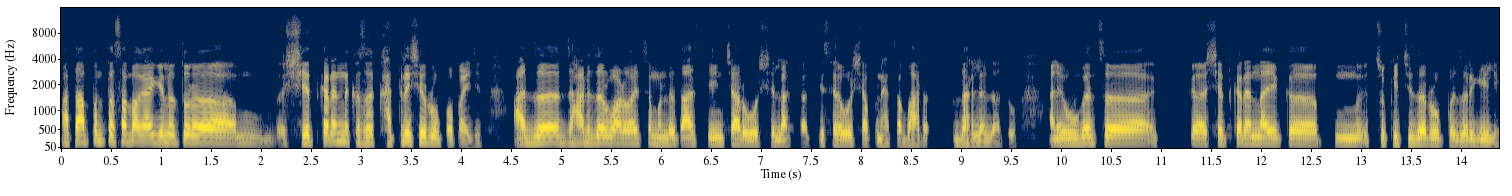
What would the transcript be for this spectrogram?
आता आपण तसं बघायला गेलो तर शेतकऱ्यांना कसं खात्रीशीर रोपं पाहिजेत. आज झाड जर वाढवायचं म्हणलं तर आज तीन चार वर्ष लागतात. तिसऱ्या वर्षी आपण ह्याचा भार धरला जातो. आणि उगाच शेतकऱ्यांना एक चुकीची जर रोपं जर गेली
